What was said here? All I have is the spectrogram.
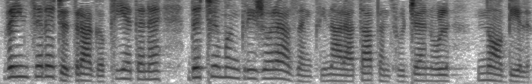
Vei înțelege, dragă prietene, de ce mă îngrijorează înclinarea ta pentru genul nobil.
